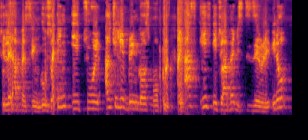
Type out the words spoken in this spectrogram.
to let that person go. So I think it will actually bring us more plans. And ask if it will affect the citizenry. You know,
